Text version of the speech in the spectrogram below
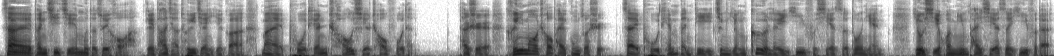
在本期节目的最后啊，给大家推荐一个卖莆田潮鞋潮服的，他是黑猫潮牌工作室。在莆田本地经营各类衣服鞋子多年，有喜欢名牌鞋子衣服的，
